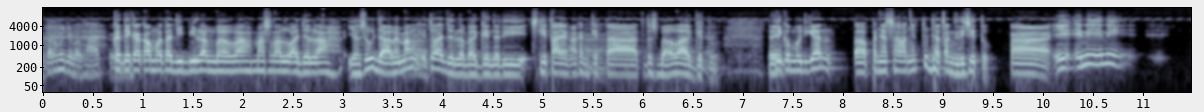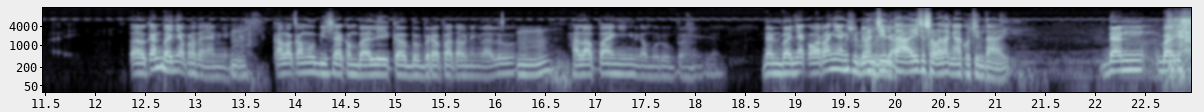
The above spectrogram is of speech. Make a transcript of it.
cuma satu ketika kamu tadi bilang bahwa masa lalu adalah ya sudah memang Ah. itu adalah bagian dari cerita yang akan Ah. kita terus bawa gitu jadi kemudian eh, penyesalannya itu datang dari situ i- ini ini eh, kan banyak pertanyaan gini Hmm. kalau kamu bisa kembali ke beberapa tahun yang lalu Hmm. hal apa yang ingin kamu rubah dan banyak orang yang sudah menjawab. mencintai seseorang yang aku cintai dan banyak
